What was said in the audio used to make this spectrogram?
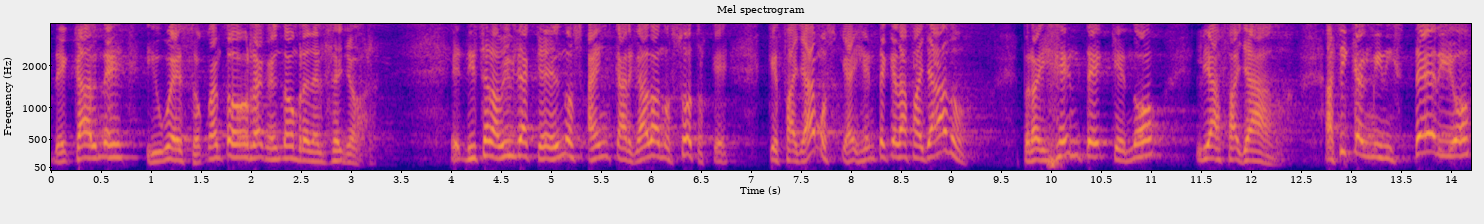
de carne y hueso. ¿Cuántos honran el nombre del Señor? Eh, dice la Biblia que Él nos ha encargado a nosotros, que que fallamos, y hay gente que le ha fallado, pero hay gente que no le ha fallado. Así que el ministerio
